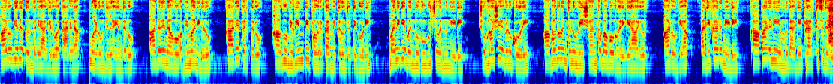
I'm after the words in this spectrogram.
ಆರೋಗ್ಯದ ತೊಂದರೆ ಆಗಿರುವ ಕಾರಣ ಮಾಡುವುದಿಲ್ಲ ಎಂದರು. ಆದರೆ ನಾವು ಅಭಿಮಾನಿಗಳು, ಕಾರ್ಯಕರ್ತರು ಹಾಗೂ ಬಿಬಿಎಂಪಿ ಪೌರಕಾರ್ಮಿಕರು ಜೊತೆಗೂಡಿ ಮನೆಗೆ ಬಂದು ಹೂಗುಚ್ಛವನ್ನು ನೀಡಿ ಶುಭಾಶಯಗಳು ಕೋರಿ ಆ ಭಗವಂತನು ವಿ ಶಾಂತಬಾಬು ಅವರಿಗೆ ಆಯುರ್, ಆರೋಗ್ಯ, ಅಧಿಕಾರ ನೀಡಿ ಕಾಪಾಡಲಿ ಎಂಬುದಾಗಿ ಪ್ರಾರ್ಥಿಸಿದರು.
